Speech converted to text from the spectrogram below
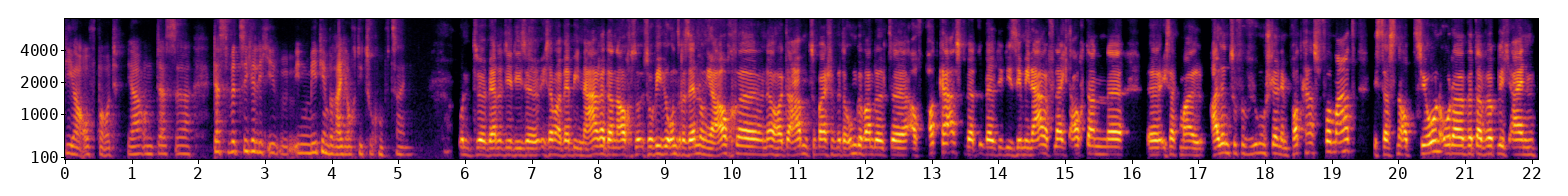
die ihr aufbaut. Ja, und das, äh, das wird sicherlich im Medienbereich auch die Zukunft sein und äh, werdet ihr diese, ich sag mal, Webinare dann auch, so, so wie wir unsere Sendung ja auch, äh, ne, heute Abend zum Beispiel wird er umgewandelt äh, auf Podcast, werdet, werdet ihr die Seminare vielleicht auch dann, äh, äh, ich sag mal, allen zur Verfügung stellen im Podcast-Format? Ist das eine Option oder wird da wirklich ein,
